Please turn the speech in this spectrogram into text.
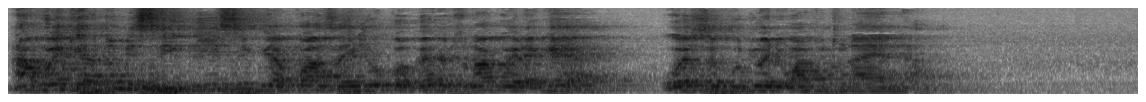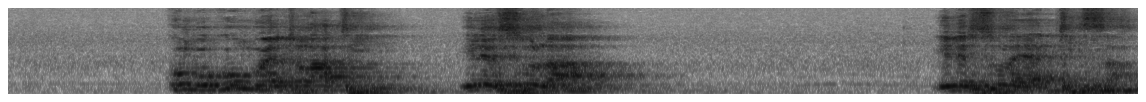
Na kuwekea tu misingi hii siku ya kwanza, ili huko mbele tunakoelekea uweze kujua ni wapi tunaenda. Kumbukumbu ya Torati ile sura ile sura ya tisa.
